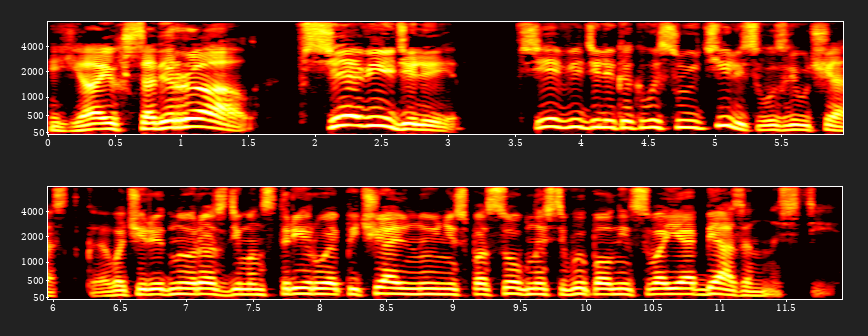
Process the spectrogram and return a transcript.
я их собирал! Все видели!» Все видели, как вы суетились возле участка, в очередной раз демонстрируя печальную неспособность выполнить свои обязанности.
